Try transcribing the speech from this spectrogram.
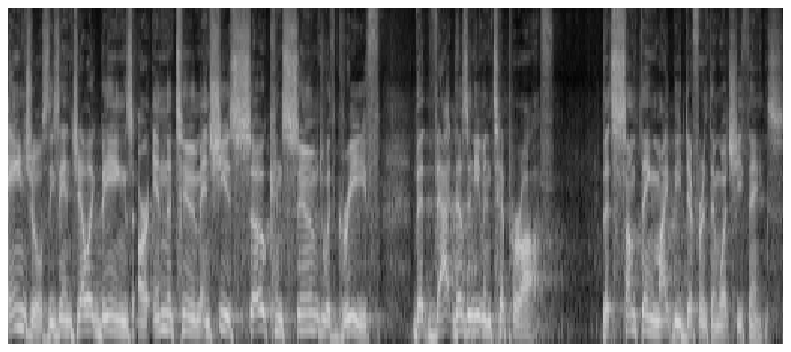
Angels, these angelic beings are in the tomb, and she is so consumed with grief that that doesn't even tip her off, that something might be different than what she thinks.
